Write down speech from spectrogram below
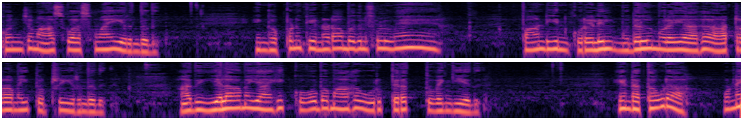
கொஞ்சம் ஆசுவாசமாய் இருந்தது. எங்க அப்பனுக்கு என்னடா பதில் சொல்லுவேன்? பாண்டியின் குரலில் முதல் முறையாக ஆற்றாமை தொற்றி இருந்தது. அது இயலாமையாகி கோபமாக உருப்பெறத் துவங்கியது. ஏண்டா தவுடா உன்னை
